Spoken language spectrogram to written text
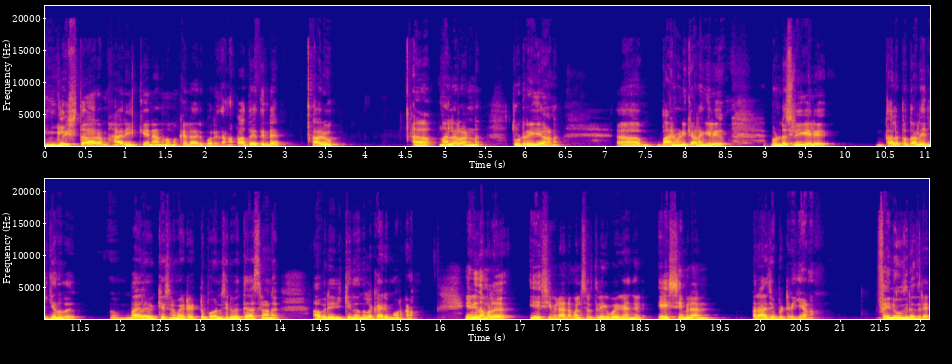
ഇംഗ്ലീഷ് താരം ഹാരി കെയിനാണ് നമുക്ക് എല്ലാവർക്കും അറിയുന്നതാണ് അപ്പോൾ അദ്ദേഹത്തിന്റെ ആ ഒരു നല്ല റണ്ണ് തുടരുകയാണ്. ബാൻമണിക്കാണെങ്കിൽ ബുണ്ടസ് ലീഗയിൽ തലപ്പത്താണ് ഇരിക്കുന്നത്. ബയല വിക്കസിനുമായിട്ട് എട്ട് പോയിന്റ്സിന്റെ വ്യത്യാസത്തിലാണ് അവരിയ്ക്കുന്നത് എന്നുള്ള കാര്യം ഓർക്കണം. ഇനി നമ്മൾ എ സി മിലാന്റെ മത്സരത്തിലേക്ക് പോയി കഴിഞ്ഞാൽ എ സി മിലാൻ പരാജയപ്പെട്ടിരിക്കുകയാണ്. ഫെനൂദിനെതിരെ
